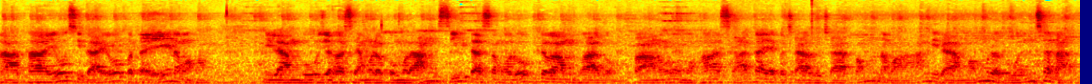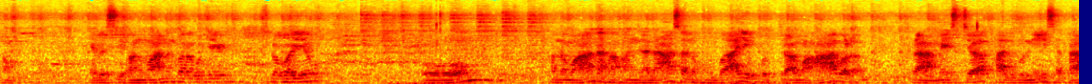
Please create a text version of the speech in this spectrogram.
नाथाय सीताय पतये नमः नीलाम्बूजः श्यामलकोमलां सीतासमरोग्रवां भागं पाणो महाशाखायक चारुचापं नमामि रामं रघुवंशनाथं ଏବେ ଶ୍ରୀ ହନୁମାନଙ୍କର ଗୋଟିଏ ଶ୍ଲୋକ ହେଇଯାଉ ओम हनुमान अंजनासन वायुपुत्र महाबल रामेश्च फाल्गुनी सता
